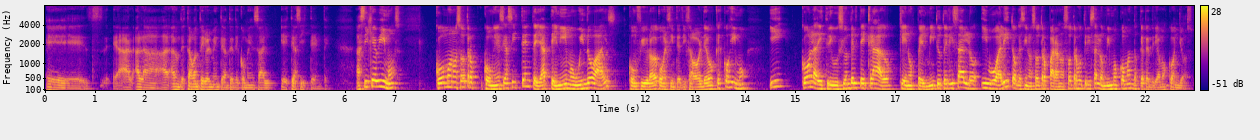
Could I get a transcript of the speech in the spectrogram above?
eh, a, la, a donde estaba anteriormente antes de comenzar este asistente. Así que vimos cómo nosotros con ese asistente ya tenemos Windows Eyes configurado con el sintetizador de voz que escogimos y con la distribución del teclado que nos permite utilizarlo igualito que si nosotros para nosotros utilizar los mismos comandos que tendríamos con JOS.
